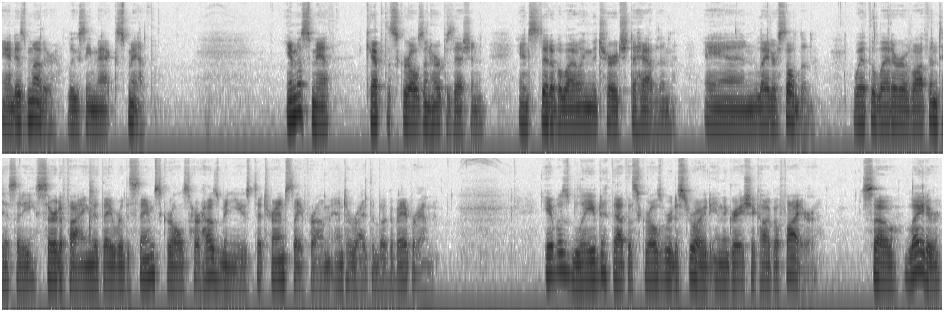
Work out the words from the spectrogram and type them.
and his mother, Lucy Mack Smith. Emma Smith kept the scrolls in her possession instead of allowing the church to have them, and later sold them, with a letter of authenticity certifying that they were the same scrolls her husband used to translate from and to write the Book of Abraham. It was believed that the scrolls were destroyed in the Great Chicago Fire. So, later,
